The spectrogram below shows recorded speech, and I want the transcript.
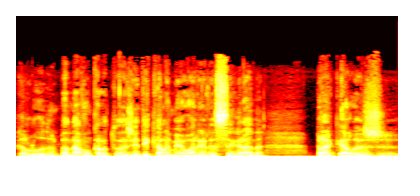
caludas, mandavam calar toda a gente e aquela meia hora era sagrada para aquelas uh,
